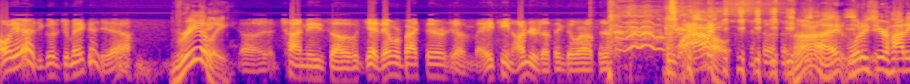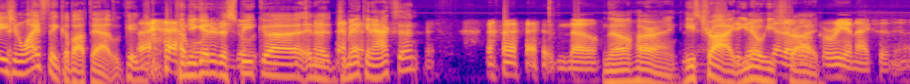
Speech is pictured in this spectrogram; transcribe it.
Oh yeah, you go to Jamaica? Yeah. Really? Uh, Chinese, uh, yeah, they were back there, yeah, 1800s, I think they were out there. Wow. All right. What does your hot Asian wife think about that? Can, can you get her to speak uh, in a Jamaican accent? no. No. All right. He's tried. You know he's got a, tried. Korean accent, yeah.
